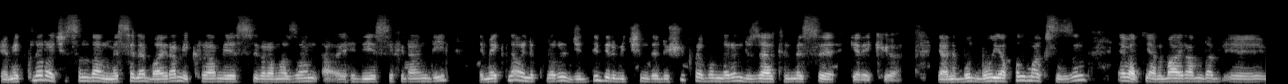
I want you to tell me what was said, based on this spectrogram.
emekliler açısından mesele bayram ikramiyesi Ramazan e, hediyesi falan değil. Emekli aylıkları ciddi bir biçimde düşük ve bunların düzeltilmesi gerekiyor. Yani bu, bu yapılmaksızın evet yani bayramda e,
